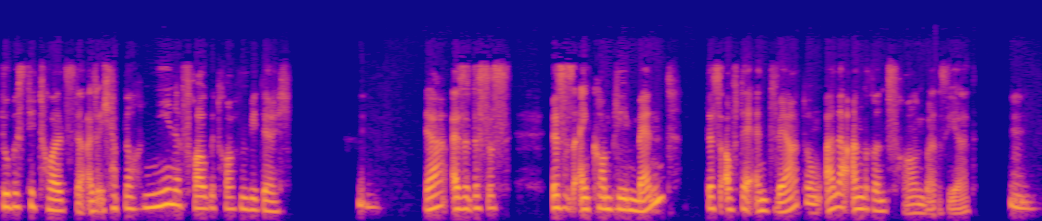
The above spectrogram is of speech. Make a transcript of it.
du bist die tollste. Also ich habe noch nie eine Frau getroffen wie dich. Mhm. Ja, also das ist, das ist ein Kompliment, das auf der Entwertung aller anderen Frauen basiert. Mhm.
